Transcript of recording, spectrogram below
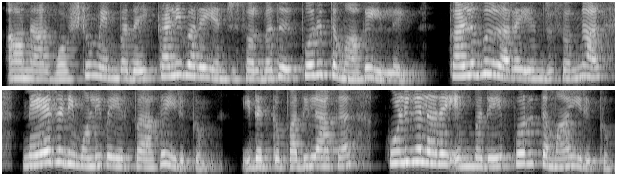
ஆனால் வாஷ்ரூம் என்பதை கழிவறை என்று சொல்வது பொருத்தமாக இல்லை. கழுவு அறை என்று சொன்னால் நேரடி மொழிபெயர்ப்பாக இருக்கும். இதற்கு பதிலாக குளியலறை என்பதே பொருத்தமாயிருக்கும்.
